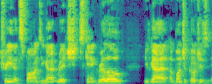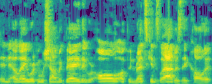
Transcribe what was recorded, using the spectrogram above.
tree that spawns. You got Rich Scangarello. You've got a bunch of coaches in LA working with Sean McVay. They were all up in Redskins lab, as they call it,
